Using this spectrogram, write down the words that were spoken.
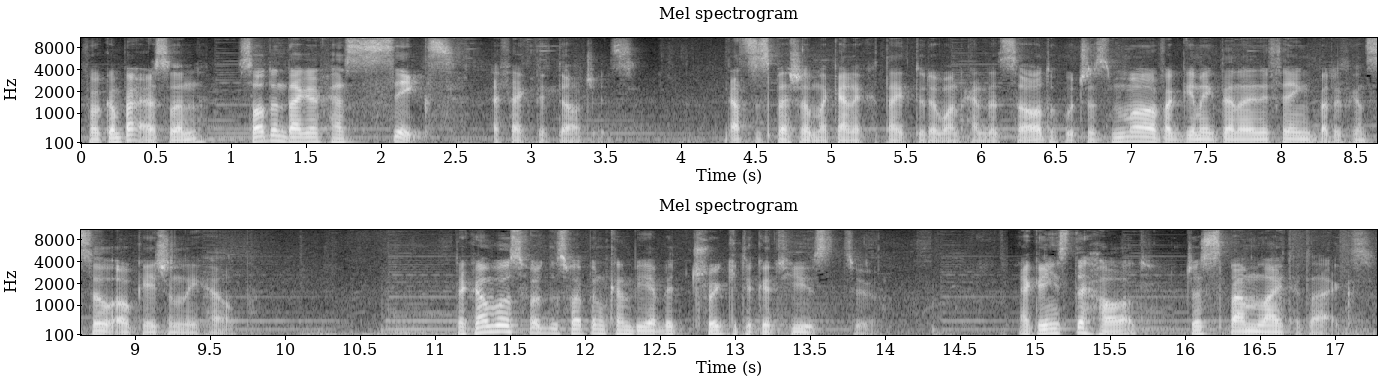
For comparison, Sword and Dagger has 6 effective dodges. That's a special mechanic tied to the one-handed sword, which is more of a gimmick than anything, but it can still occasionally help. The combos for this weapon can be a bit tricky to get used to. Against the Horde, just spam light attacks.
